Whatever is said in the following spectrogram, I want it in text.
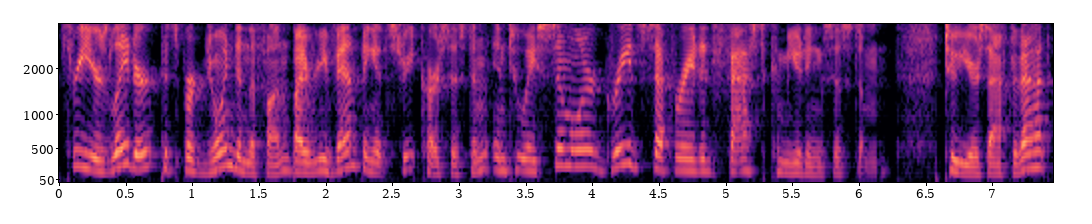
Three years later, Pittsburgh joined in the fun by revamping its streetcar system into a similar grade separated fast commuting system. Two years after that,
